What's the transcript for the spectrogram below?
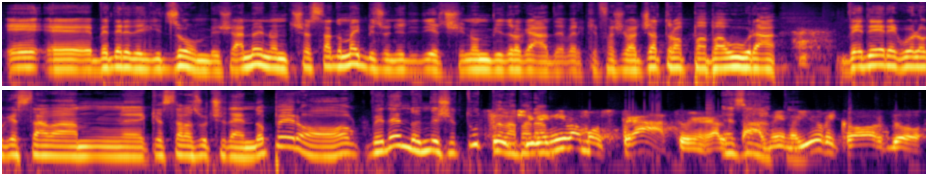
e eh, vedere degli zombie. Cioè, a noi non c'è stato mai bisogno di dirci non vi drogate perché faceva già troppa paura vedere quello che stava, mh, eh, che stava succedendo. Però vedendo invece tutta Sì, la ci parabola... veniva mostrato in realtà, Esatto. almeno io ricordo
